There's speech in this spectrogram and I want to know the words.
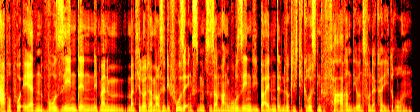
Apropos Erden, wo sehen denn, ich meine, manche Leute haben auch sehr diffuse Ängste in dem Zusammenhang. Wo sehen die beiden denn wirklich die größten Gefahren, die uns von der KI drohen?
